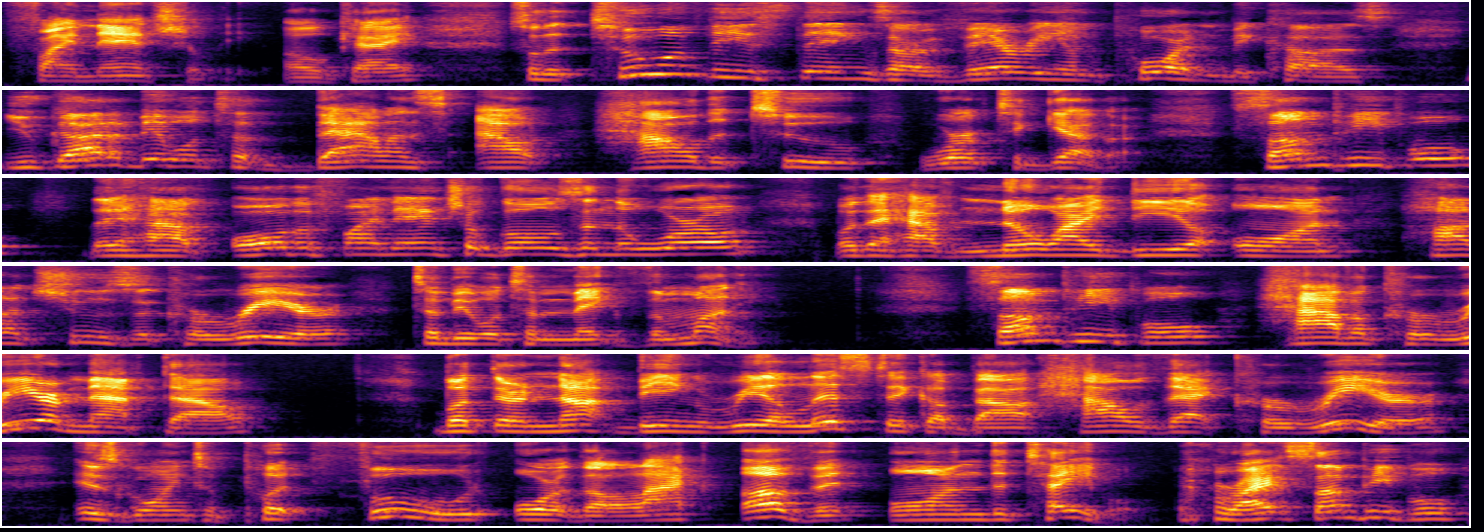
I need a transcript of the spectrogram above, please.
financially. Okay. So the two of these things are very important because you got to be able to balance out how the two work together. Some people, they have all the financial goals in the world, but they have no idea on how to choose a career to be able to make the money. Some people have a career mapped out, but they're not being realistic about how that career is going to put food or the lack of it on the table, right? Some people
